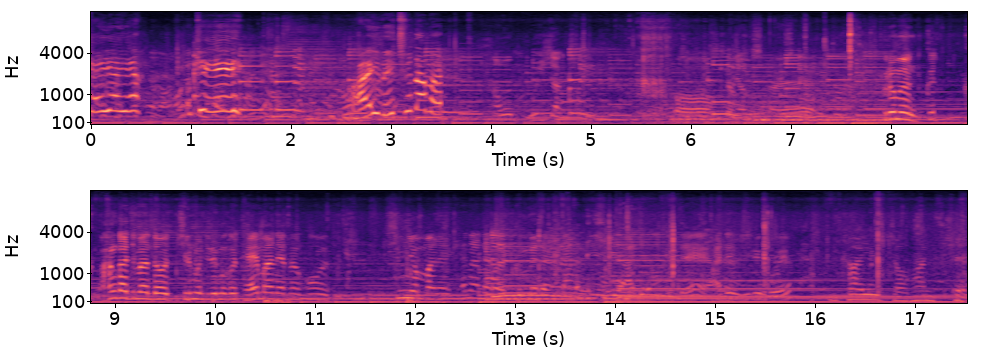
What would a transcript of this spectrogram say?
야야야. 오케이. 아이 왜 추다마. 어, 네. 그러면 그 한 가지만 더 질문 드리면 그 대만에서 그 10년 만에 캐나다가 금메달 딴 우리 아들인데 아들 이름이 뭐예요? 미카일 정한세.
